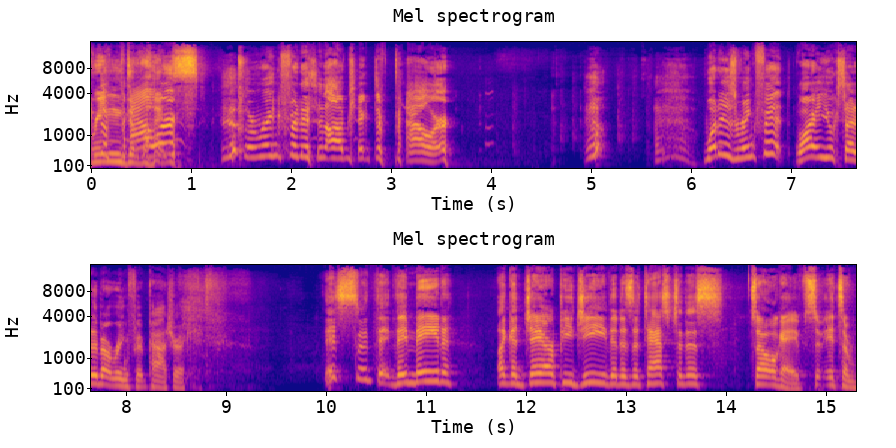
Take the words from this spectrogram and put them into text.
ring device. the Ring Fit is an object of power. what is Ring Fit? Why are you excited about Ring Fit, Patrick? It's uh, they, they made like a JRPG that is attached to this. So okay, so it's a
